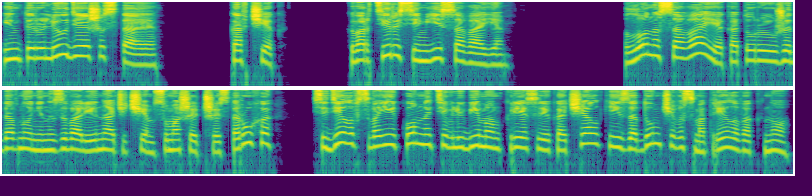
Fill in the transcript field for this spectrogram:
Интерлюдия шестая. Ковчег. Квартира семьи Савая. Лона Савая, которую уже давно не называли иначе, чем сумасшедшая старуха, сидела в своей комнате в любимом кресле качалки и задумчиво смотрела в окно.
